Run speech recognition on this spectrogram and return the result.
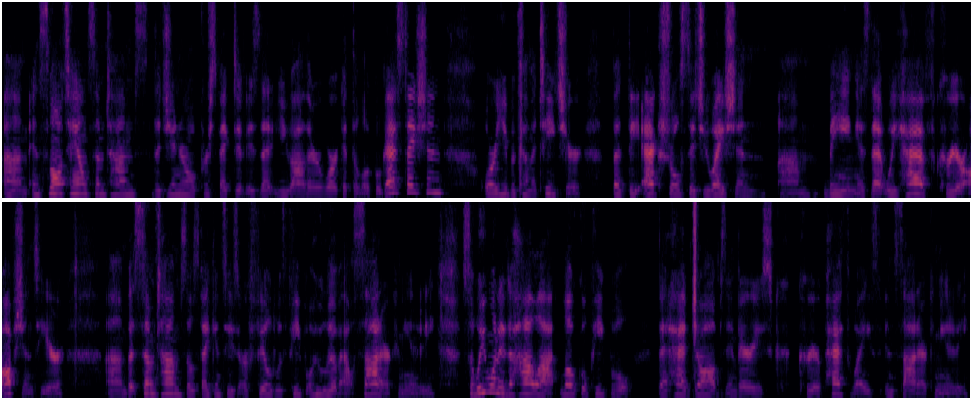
Um, in small towns, sometimes the general perspective is that you either work at the local gas station or you become a teacher. But the actual situation um, being is that we have career options here. Um, but sometimes those vacancies are filled with people who live outside our community. So we wanted to highlight local people that had jobs in various career pathways inside our community.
